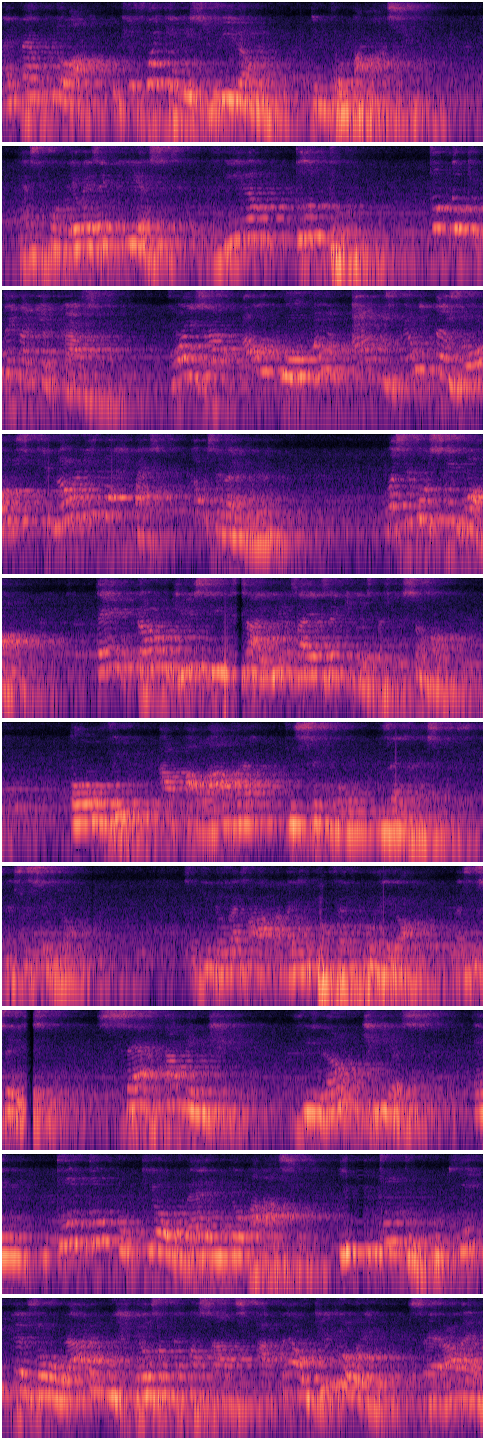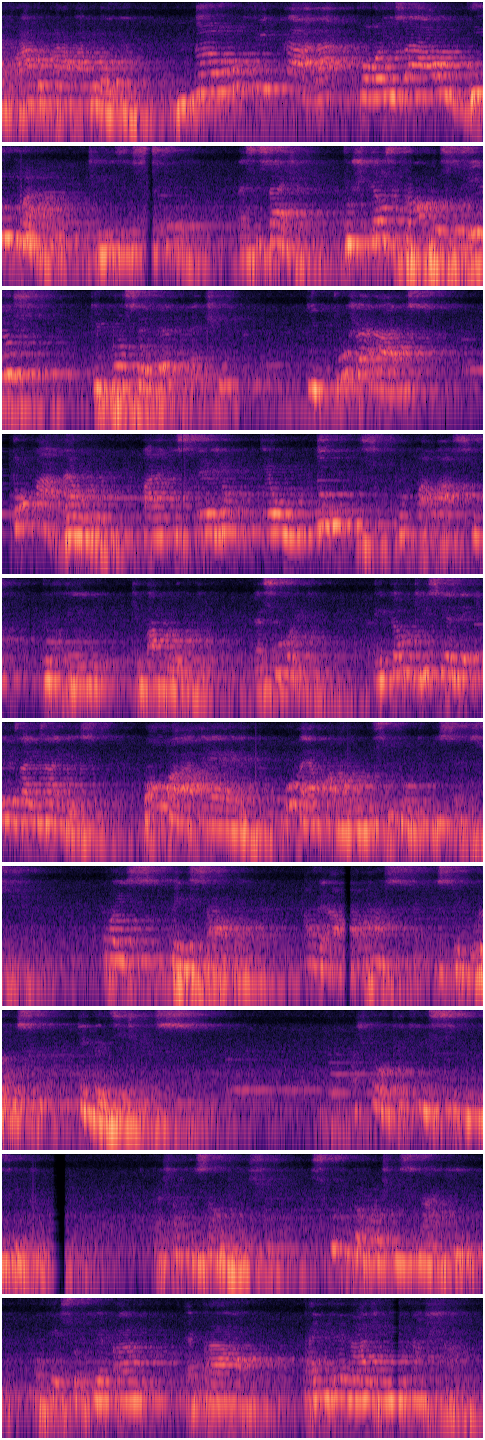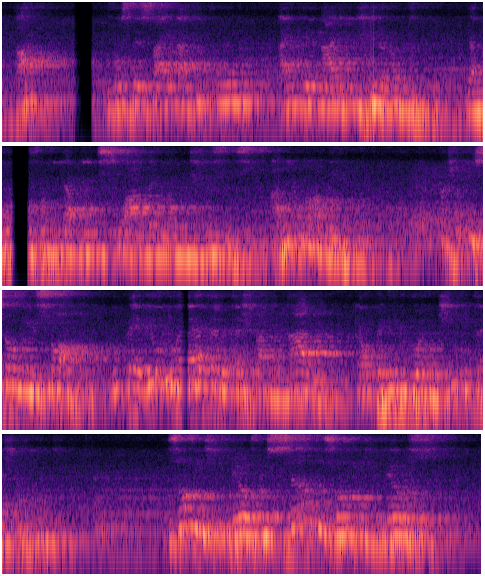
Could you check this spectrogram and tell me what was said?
Aí ele perguntou: ó, o que foi que eles viram em teu palácio? Respondeu Ezequias: viram tudo, tudo que tem na minha casa, coisa alguma há nos meus tesouros que não lhes mostrasse. Acaba sendo vergonha, né? Versículo 5, ó. Então disse Isaías a Ezequias, presta atenção, ó. Ouve a palavra do Senhor dos Exércitos. Verso 6, ó. Isso aqui Deus vai falar através do profeta para o rei, ó. Verso 6. Certamente virão dias em tudo o que houver em teu palácio, e tudo o que entesouraram os teus antepassados, até ao dia de hoje, será levado para a Babilônia. Não ficará coisa alguma, diz o Senhor. Verso 7: Dos teus próprios filhos que procederem de ti, e tu gerares, tomarão para que sejam eunucos no palácio do rei de Babilônia. Verso 8. Então disse Ezequias a Isaías: Boa é, boa é a palavra do Senhor que disseste, pois pensava, haverá paz e segurança em meus dias. Pastor, o que, é que isso significa? Presta atenção, gente. Escuta o que eu vou te ensinar aqui, porque isso aqui é para é para engrenagem encaixar, tá? E você sair daqui com a engrenagem girando e a tua família abençoada em nome de Jesus. Amém ou não amém? Presta atenção nisso, ó. No período heterotestamentário, que é o período do Antigo Testamento, os homens de Deus, os santos homens de Deus,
